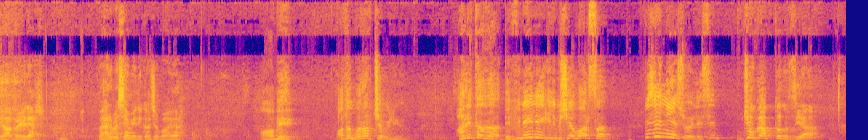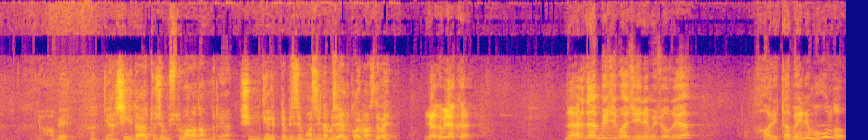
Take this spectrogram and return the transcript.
Ya beyler vermese miydik acaba ya? Abi, adam Arapça biliyor. Haritada defineyle ilgili bir şey varsa bize niye söylesin? Çok aptalız ya. Ya abi gerçi Hidayet Hoca Müslüman adamdır ya. Şimdi gelip de bizim hazinemize el koymaz değil mi? Bir dakika bir dakika. Nereden bizim hazinemiz oluyor? Harita benim oğlum.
